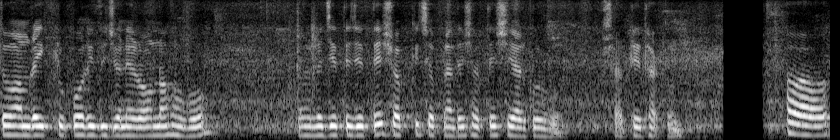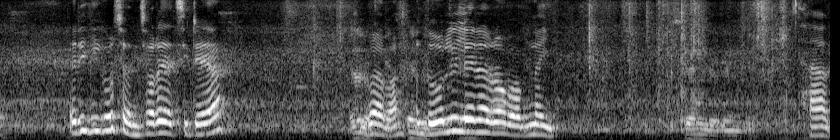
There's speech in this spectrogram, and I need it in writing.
তো আমরা একটু পরে দুজনে রওনা হব। তাহলে যেতে যেতে সব কিছু আপনাদের সাথে শেয়ার করব। সাথে থাকুন। এটা কি করছেন? ছড়ে যাচ্ছি টেয়া। বাবা দলিলের আর অভাব নাই। থাক।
